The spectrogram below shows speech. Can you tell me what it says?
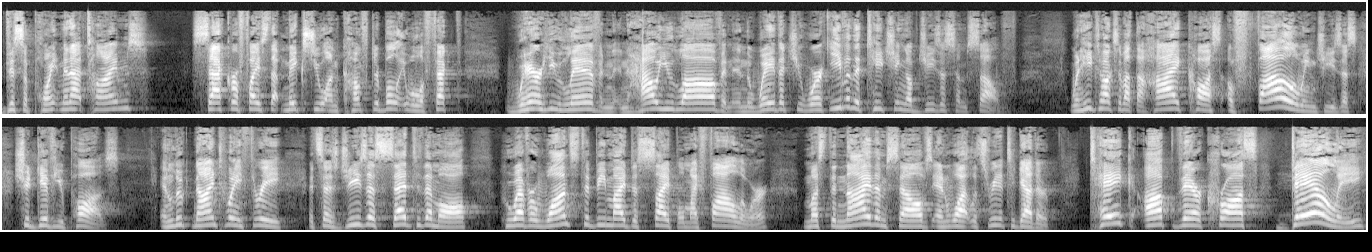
disappointment at times, sacrifice that makes you uncomfortable. It will affect where you live and, and how you love and, and the way that you work, even the teaching of Jesus himself. When he talks about the high cost of following Jesus, should give you pause. In Luke 9:23, it says, Jesus said to them all, Whoever wants to be my disciple, my follower, must deny themselves and what? Let's read it together. Take up their cross daily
